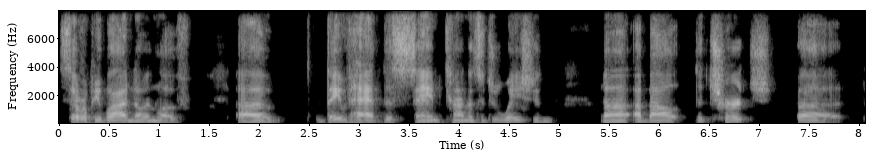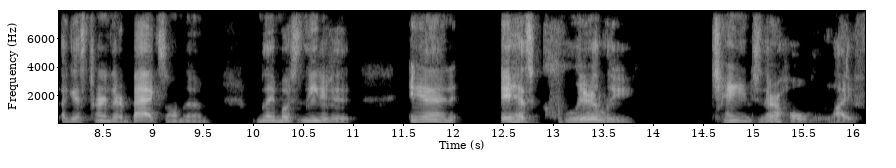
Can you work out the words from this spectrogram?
several people I know and love, uh, they've had the same kind of situation uh, about the church, uh, I guess, turning their backs on them when they most needed it. And it has clearly changed their whole life.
